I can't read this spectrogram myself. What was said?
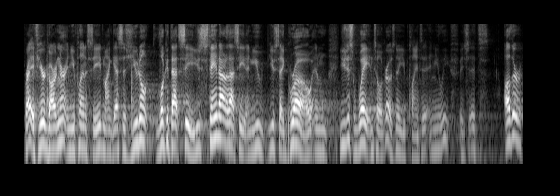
Right? If you're a gardener and you plant a seed, my guess is you don't look at that seed. You stand out of that seed and you, you say, grow, and you just wait until it grows. No, you plant it and you leave. It's, it's other,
